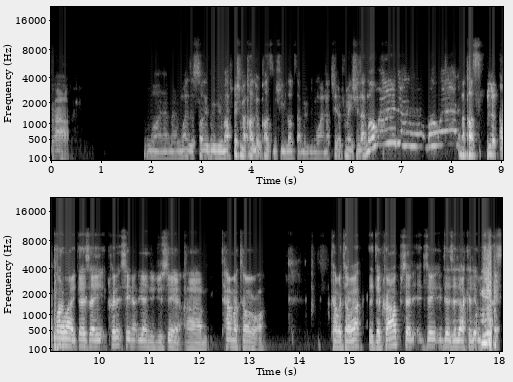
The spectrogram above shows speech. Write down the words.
wow. Moana, man. Moana's a solid movie. Especially my cousin, little cousin, she loves that movie, Moana. She, for me, she's like, Moana, Moana. My cousin, look. Oh, by the way, there's a credit scene at the end. Did you see it? Um, Tamatoa. Tamatoa, the, the crab said, there's a, like a little. Yes.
